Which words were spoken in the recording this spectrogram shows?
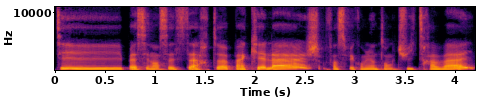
T'es passé dans cette start-up à quel âge? Enfin, ça fait combien de temps que tu y travailles?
